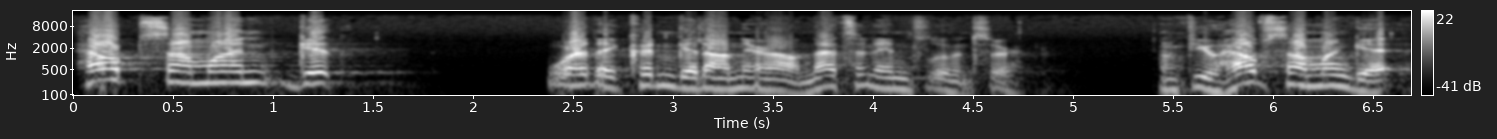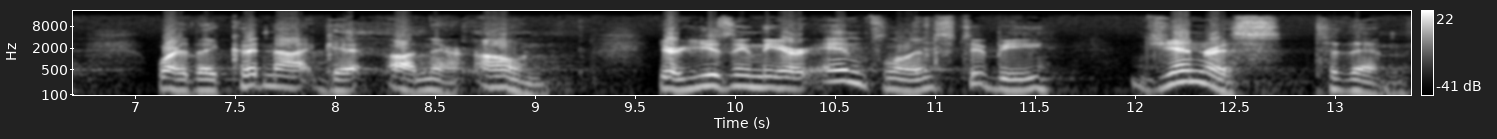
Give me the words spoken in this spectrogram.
Help someone get where they couldn't get on their own. That's an influencer. If you help someone get where they could not get on their own, you're using their influence to be generous to them.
